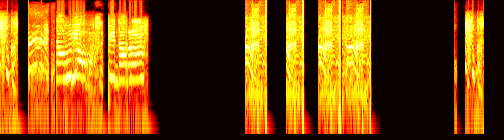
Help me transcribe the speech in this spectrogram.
Сука! Да уёбаться, пидоры! Сука!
